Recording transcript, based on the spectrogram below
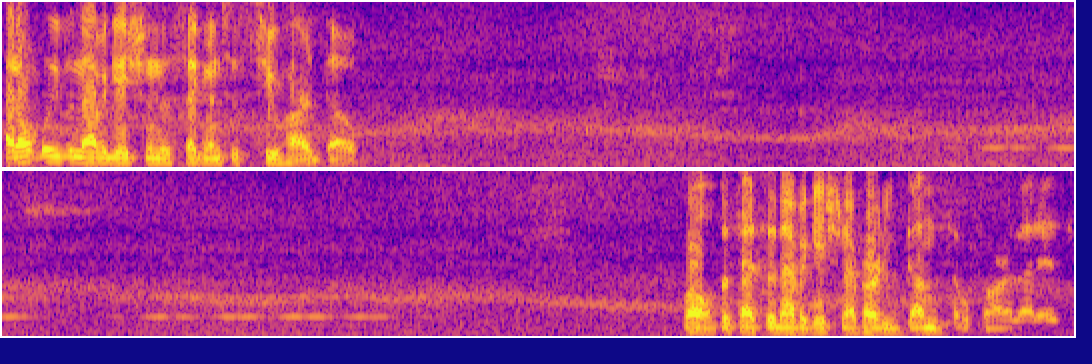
I don't believe the navigation in this segment is too hard though. Well, besides the navigation I've already done so far, that is.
